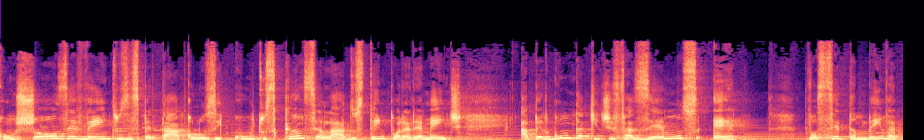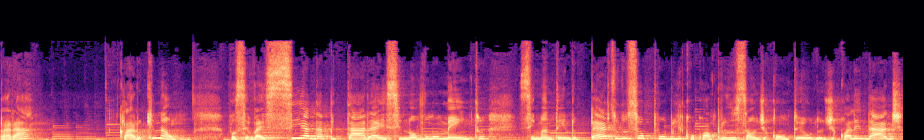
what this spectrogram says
Com shows, eventos, espetáculos e cultos cancelados temporariamente, a pergunta que te fazemos é: você também vai parar? Claro que não. Você vai se adaptar a esse novo momento, se mantendo perto do seu público com a produção de conteúdo de qualidade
